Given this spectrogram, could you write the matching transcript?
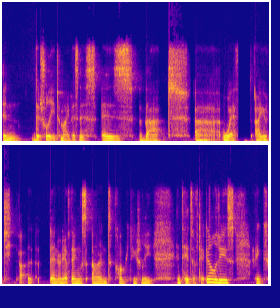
in that's related to my business is that uh, with IoT, uh, the Internet of Things, and computationally intensive technologies, I think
